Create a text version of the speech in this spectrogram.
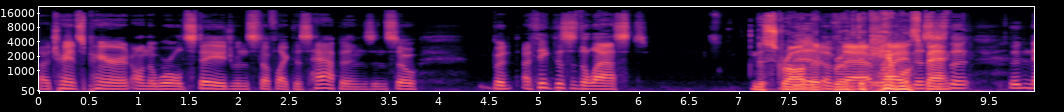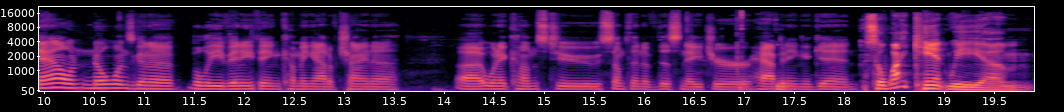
uh, transparent on the world stage when stuff like this happens. And so, but I think this is the last the straw that broke that, the camel's right? This back is the, the now no one's gonna believe anything coming out of China uh, when it comes to something of this nature happening again. so why can't we um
